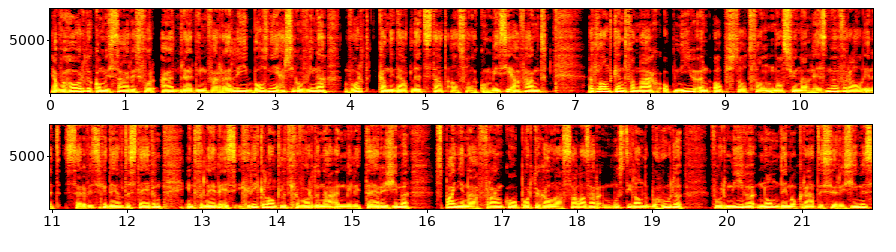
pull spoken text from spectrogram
Ja, we horen de commissaris voor uitbreiding Varelli. Bosnië-Herzegovina wordt kandidaat lidstaat als van de commissie afhangt. Het land kent vandaag opnieuw een opstoot van nationalisme, vooral in het Servische gedeelte, Steven. In het verleden is Griekenland lid geworden na een militair regime, Spanje na Franco, Portugal na Salazar. Moest die landen behoeden voor nieuwe non-democratische regimes.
